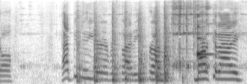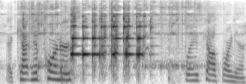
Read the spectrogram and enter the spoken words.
Y'all. Happy New Year, everybody, from Mark and I at Catnip Corners, Plains, California.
